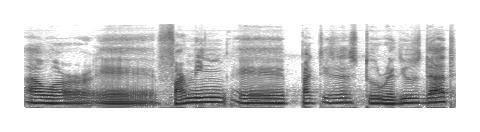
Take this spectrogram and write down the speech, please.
our uh, farming uh, practices to reduce that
